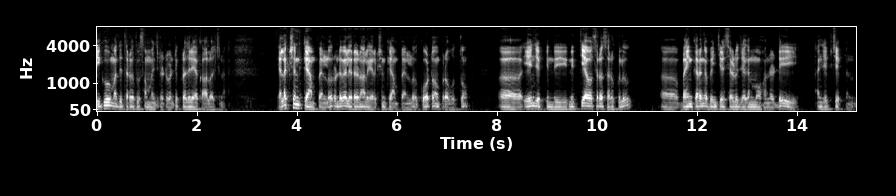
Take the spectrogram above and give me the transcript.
దిగువ మధ్యతరగతికి సంబంధించినటువంటి ప్రజల యొక్క ఆలోచన. ఎలక్షన్ క్యాంపెయిన్లో రెండు వేల ఇరవై నాలుగు ఎలక్షన్ క్యాంపెయిన్లో కూటమి ప్రభుత్వం ఏం చెప్పింది? నిత్యావసర సరుకులు భయంకరంగా పెంచేశాడు జగన్మోహన్ రెడ్డి అని చెప్పి చెప్పింది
